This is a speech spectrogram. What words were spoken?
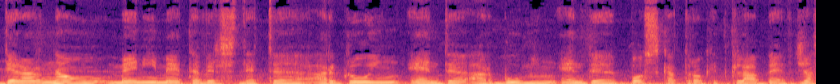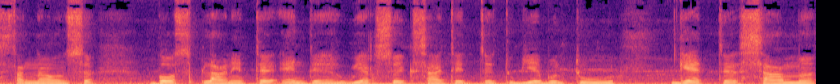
there are now many metaverse that uh, are growing and uh, are booming and uh, Boss Cat Rocket Club have just announced Boss Planet and uh, we are so excited to be able to get some uh,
